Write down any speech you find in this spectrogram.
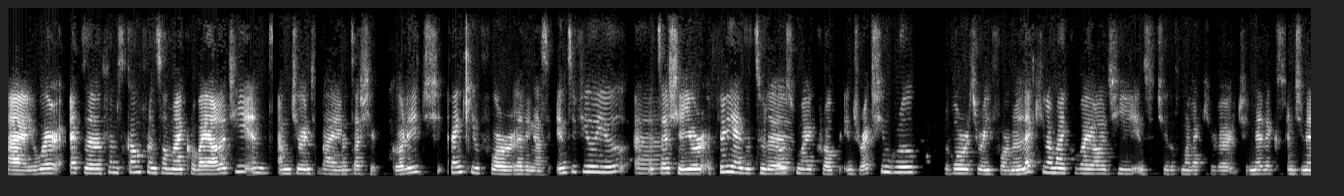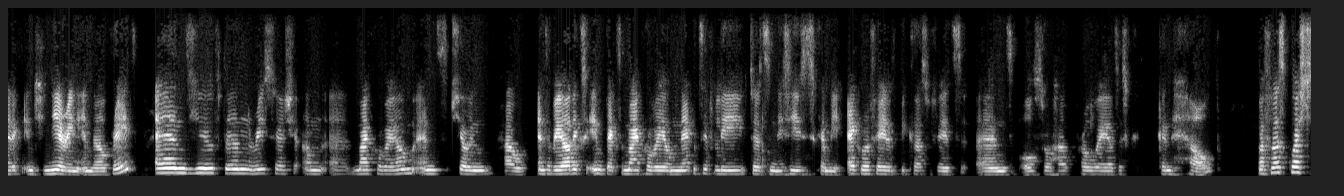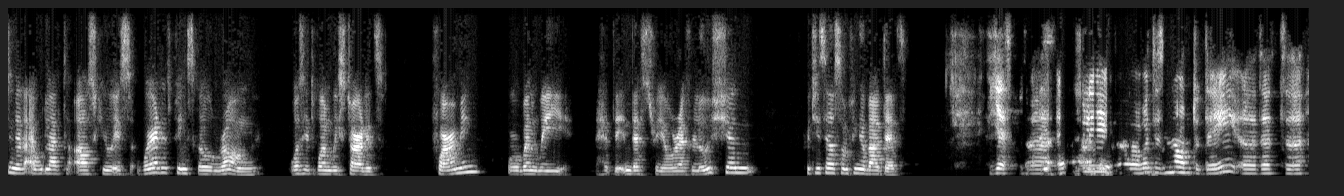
Hi, we're at the FEMS conference on microbiology, and I'm joined by Natasha Golic. Thank you for letting us interview you. Uh, Natasha, you're affiliated to the Host Microbe Interaction Group, Laboratory for Molecular Microbiology, Institute of Molecular Genetics and Genetic Engineering in Belgrade. And you've done research on uh, microbiome and showing how antibiotics impact the microbiome negatively. Certain diseases can be aggravated because of it, and also how probiotics can help. My first question that I would like to ask you is where did things go wrong? Was it when we started farming or when we had the industrial revolution? Could you tell something about that? Yes, uh, actually, uh, what is known today uh, that uh,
